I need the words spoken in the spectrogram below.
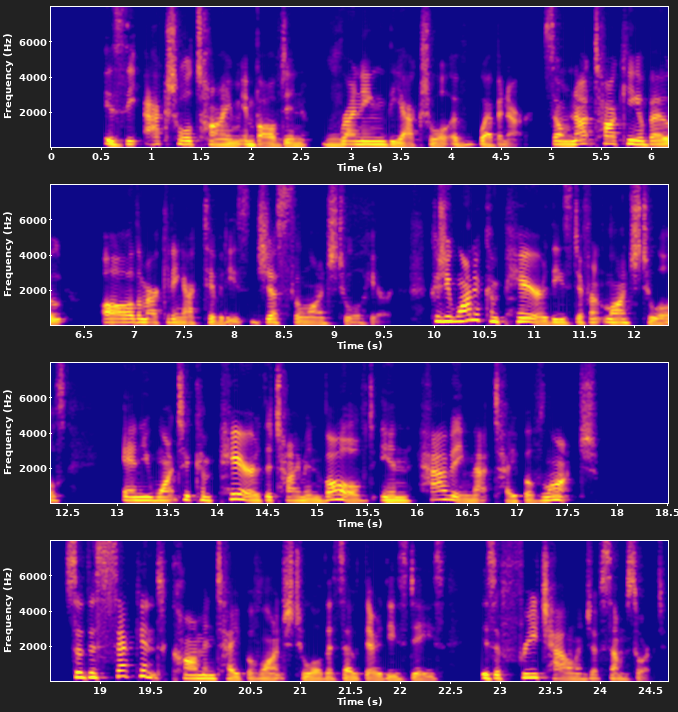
is the actual time involved in running the actual uh, webinar. So I'm not talking about all the marketing activities, just the launch tool here because you want to compare these different launch tools and you want to compare the time involved in having that type of launch. So, the second common type of launch tool that's out there these days is a free challenge of some sort.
